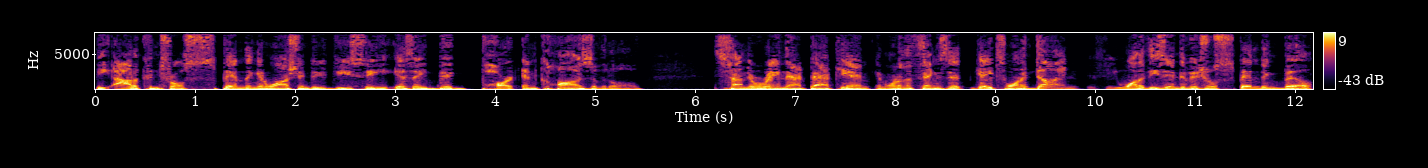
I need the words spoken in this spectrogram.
The out of control spending in Washington, D.C. is a big part and cause of it all. It's time to rein that back in. And one of the things that Gaetz wanted done is he wanted these individual spending bills.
